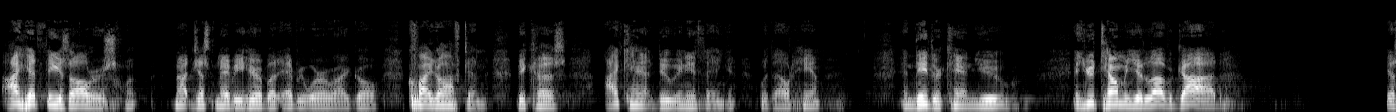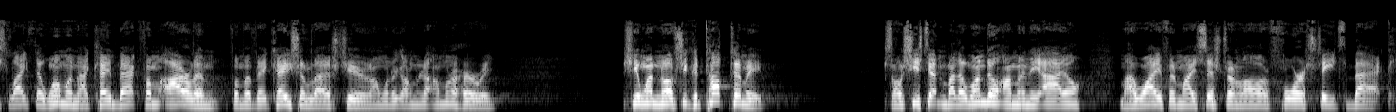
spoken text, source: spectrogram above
I hit these altars, not just maybe here, but everywhere where I go, quite often, because I can't do anything without Him. And neither can you. And you tell me you love God. It's like the woman I came back from Ireland from a vacation last year, and I'm gonna, I'm gonna, I'm gonna hurry. She wanted to know if she could talk to me. So she's sitting by the window. I'm in the aisle. My wife and my sister in law are four seats back.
